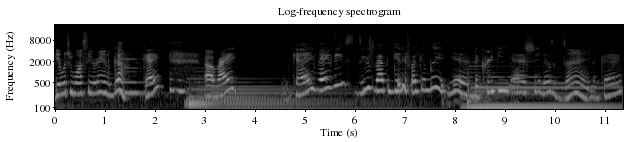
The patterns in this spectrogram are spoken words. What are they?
Get what you want to see her in and go. Okay? All right? Okay, babies? Dude's about to get it fucking lit. Yeah, the creepy ass shit, that's done. Okay?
